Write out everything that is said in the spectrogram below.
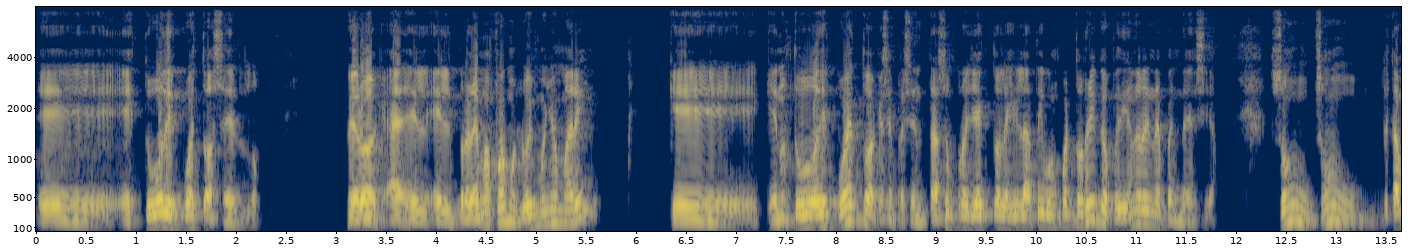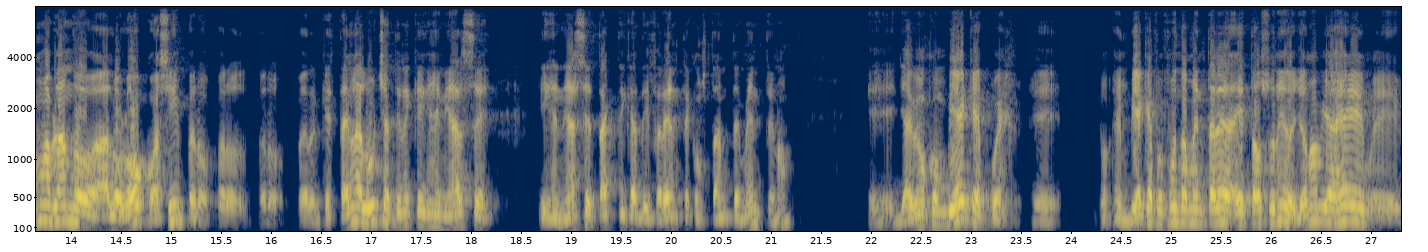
eh, estuvo dispuesto a hacerlo. Pero el, el, problema fue Luis Muñoz Marín, que, no estuvo dispuesto a que se presentase un proyecto legislativo en Puerto Rico pidiendo la independencia son, son, estamos hablando a lo loco así, pero, el que está en la lucha tiene que ingeniarse, ingeniarse tácticas diferentes constantemente, ¿no? Eh, ya vimos con Vieques, pues, eh, en Vieques fue fundamental Estados Unidos. Yo no viajé, eh,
